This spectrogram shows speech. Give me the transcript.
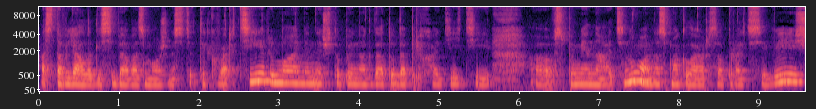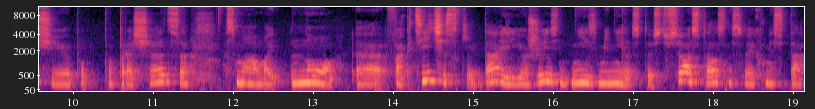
оставляла для себя возможность этой квартиры маминой, чтобы иногда туда приходить и а, вспоминать. Ну, она смогла разобрать все вещи, попрощаться с мамой, но э, фактически, да, ее жизнь не изменилась, то есть все осталось на своих местах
